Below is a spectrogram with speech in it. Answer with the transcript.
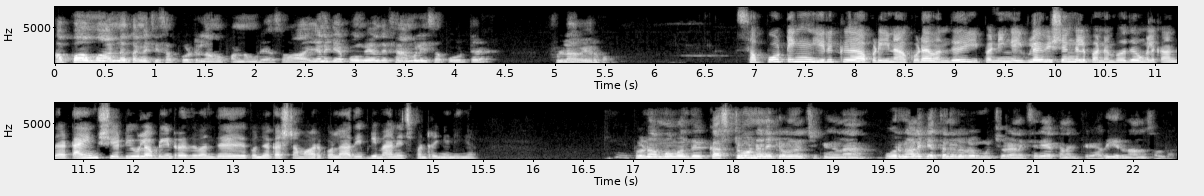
அப்பா அம்மா அண்ணன் தங்கச்சி சப்போர்ட் இல்லாமல் பண்ண முடியாது. ஸோ எனக்கு எப்போவுமே வந்து ஃபேமிலி சப்போர்ட்டு ஃபுல்லாகவே இருக்கும். சப்போர்ட்டிங் இருக்கு அப்படின்னா கூட வந்து இப்ப நீங்க இவ்வளவு விஷயங்கள் பண்ணும்போது உங்களுக்கு அந்த டைம் ஷெட்யூல் அப்படின்றது வந்து கொஞ்சம் கஷ்டமா இருக்கும்ல. அதை எப்படி மேனேஜ் பண்றீங்க நீங்க? இப்போ நம்ம வந்து கஷ்டம்னு நினைக்கிறோம்னு வச்சுக்கோங்களேன் ஒரு நாளைக்கு எத்தனை தடவை மூச்சு வரும்? எனக்கு சரியாக கணக்கு தெரியாது. இருந்தாலும் சொல்கிறேன்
